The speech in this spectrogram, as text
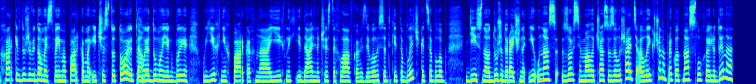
Харків дуже відомий своїми парками і чистотою. Тому Так. я думаю, якби у їхніх парках на їхніх ідеально чистих лавках з'явилися такі таблички, це було б дійсно дуже доречно. І у нас зовсім мало часу залишається. Але якщо, наприклад, нас слухає людина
